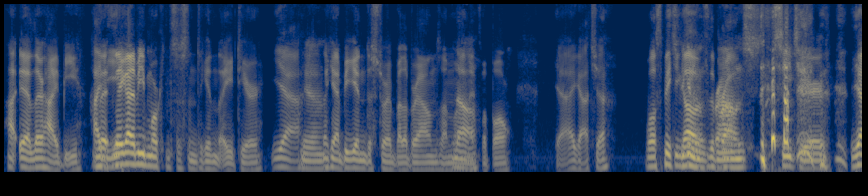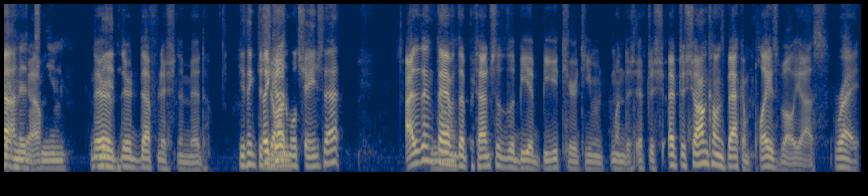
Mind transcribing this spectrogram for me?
Hi- yeah, they're high B. High they, B? they got to be more consistent to get in the A tier. yeah. Yeah. They can't be getting destroyed by the Browns on Monday No. Night Football. Yeah, I gotcha. Well, speaking, Speaking of, of the Browns, C tier. yeah. Mid Yeah. team. Their Mid. their definition of mid. Do you think They Deshaun could- will change that? I think they have the potential to be a B tier team when Desha- if Desha- if Deshaun comes back and plays well. Yes, Right.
